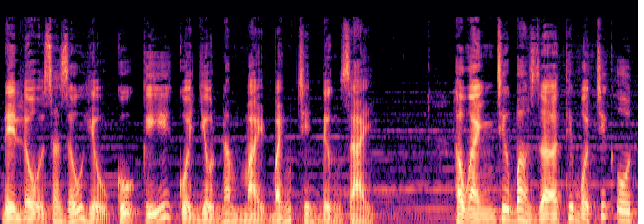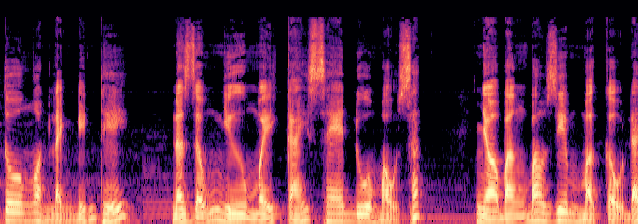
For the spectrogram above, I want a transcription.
Để lộ ra dấu hiệu cũ kỹ của nhiều năm mài bánh trên đường dài. Hồng Anh chưa bao giờ thấy một chiếc ô tô ngon lành đến thế. Nó giống như mấy cái xe đua màu sắc, Nhỏ bằng bao diêm mà cậu đã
